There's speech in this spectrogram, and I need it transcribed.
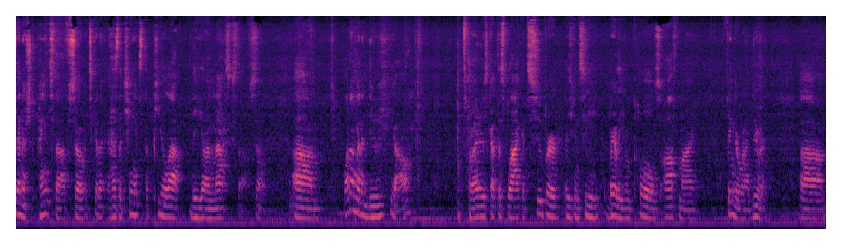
unfinished paint stuff, so it's gonna it has the chance to peel out the unmasked stuff. So, um, what I'm gonna do, y'all, all right, I just got this black. It's super, as you can see, barely even pulls off my finger when I do it. Um,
